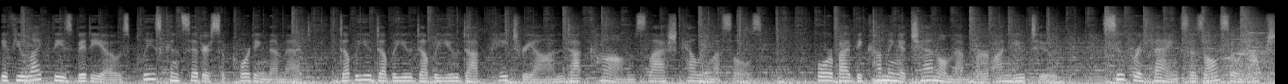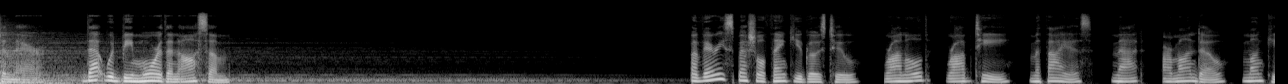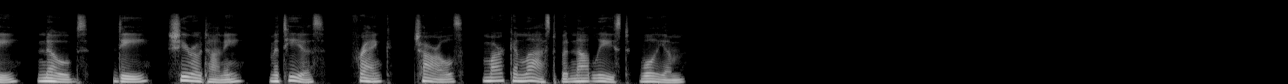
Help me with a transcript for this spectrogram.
If you like these videos please consider supporting them at www.patreon.com slash kellymuscles or by becoming a channel member on YouTube. Super thanks is also an option there. That would be more than awesome. A very special thank you goes to Ronald, Rob T, Matthias, Matt, Armando, Monkey, Nobes, D, Shirotani, Matthias, Frank, Charles, Mark and last but not least, William.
